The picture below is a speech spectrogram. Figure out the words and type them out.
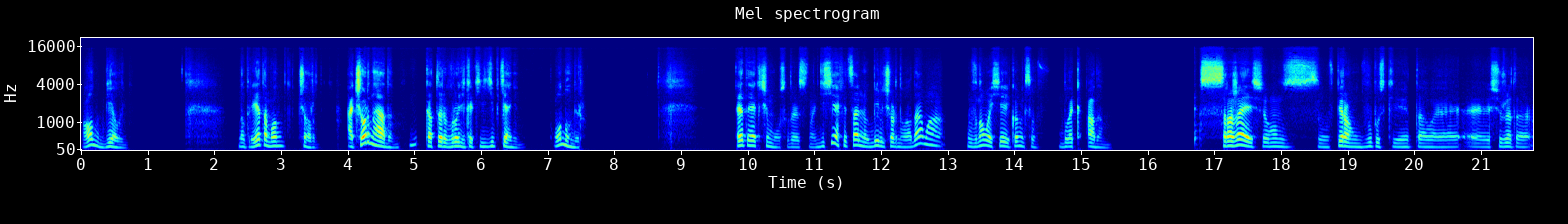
Он белый. Но при этом он черный. А черный Адам, который вроде как египтянин, он умер. Это я к чему, соответственно. DC официально убили черного Адама в новой серии комиксов Black Adam сражаясь, он с, в первом выпуске этого э, сюжета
